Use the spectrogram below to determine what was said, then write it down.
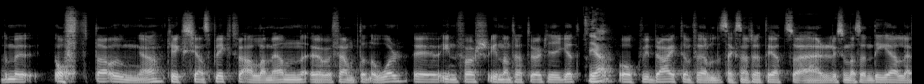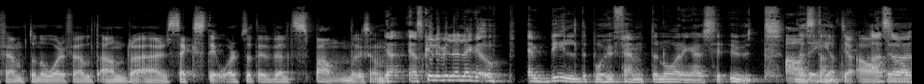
De är ofta unga, krigstjänstplikt för alla män över 15 år eh, införs innan 30-åriga kriget. Ja. Och vid Breitenfeld 1631 så är liksom, alltså en del är 15 år i fält, andra är 60 år. Så det är väldigt spann. Liksom. Jag, jag skulle vilja lägga upp en bild på hur 15-åringar ser ut. Ja, nästan. helt- ja, ja, alltså, ja,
